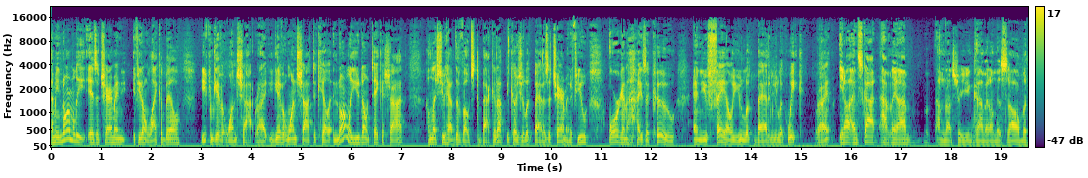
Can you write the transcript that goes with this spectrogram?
I mean, normally as a chairman, if you don't like a bill, you can give it one shot, right? You give it one shot to kill it, and normally you don't take a shot unless you have the votes to back it up because you look bad as a chairman. If you organize a coup and you fail, you look bad and you look weak, right? You know, and Scott, I mean, I'm I'm not sure you can comment on this at all, but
